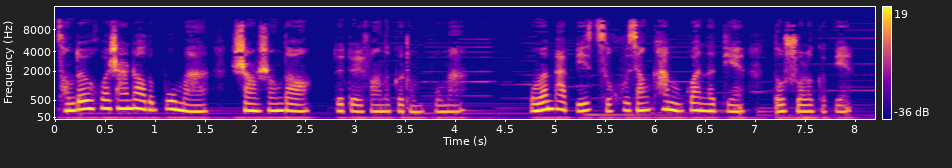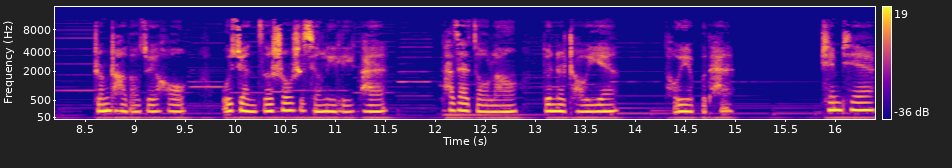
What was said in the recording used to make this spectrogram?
从对婚纱照的不满上升到对对方的各种不满，我们把彼此互相看不惯的点都说了个遍，争吵到最后，我选择收拾行李离开，他在走廊蹲着抽烟，头也不抬。偏偏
